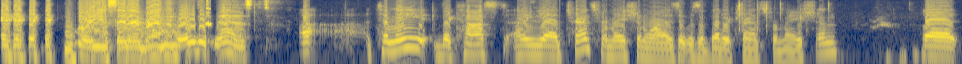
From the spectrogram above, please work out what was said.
What were you gonna say there, Brandon? They're the best. Uh, to me, the cost. I mean, yeah, transformation wise, it was a better transformation, but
